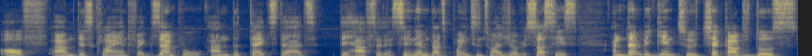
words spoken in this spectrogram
of um, this client, for example, and detects that they have certain CNAME that's pointing to Azure resources, and then begin to check out those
